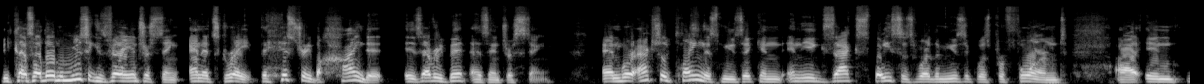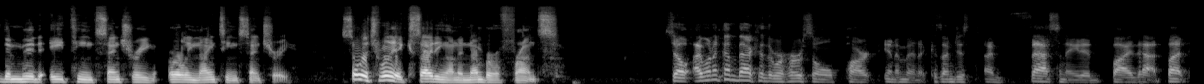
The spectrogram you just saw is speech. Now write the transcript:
because although the music is very interesting and it's great, the history behind it is every bit as interesting. And we're actually playing this music in, in the exact spaces where the music was performed uh, in the mid 18th century, early 19th century. So it's really exciting on a number of fronts. So I want to come back to the rehearsal part in a minute because I'm just I'm fascinated by that. But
